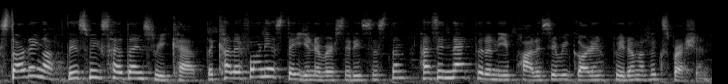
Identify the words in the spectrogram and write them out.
Starting off this week's headlines recap, the California State University system has enacted a new policy regarding freedom of expression.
